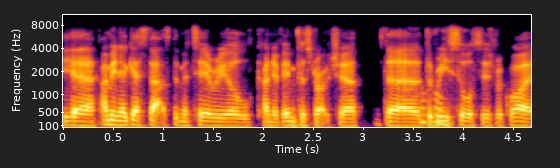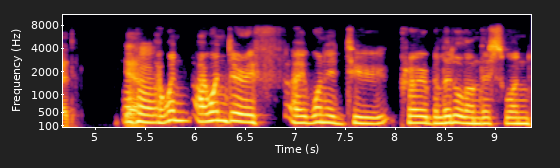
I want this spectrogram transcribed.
Yeah, I mean, I guess that's the material kind of infrastructure, the the resources required. Yeah, I, won- I wonder if I wanted to probe a little on this one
